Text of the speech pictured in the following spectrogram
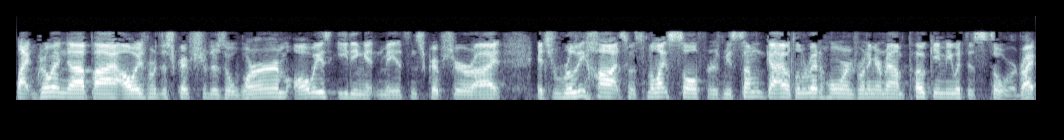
Like growing up, I always remember the scripture. There's a worm always eating at me. It's in scripture, right? It's really hot, so it smells like sulfur. There's me some guy with little red horns running around poking me with his sword, right?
